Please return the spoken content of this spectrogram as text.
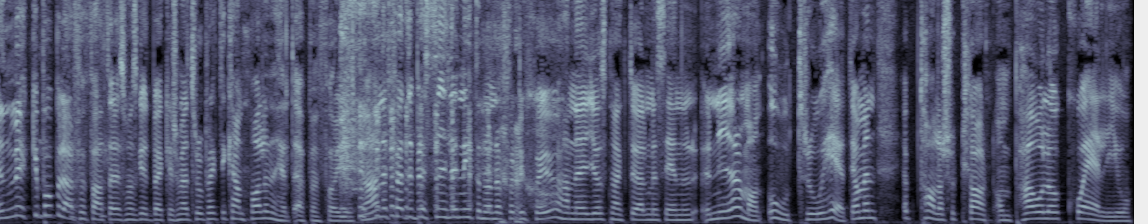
En mycket populär författare som har skrivit böcker som jag tror praktikantmalen är helt öppen för just nu. Han är född i Brasilien 1947. Han är just nu aktuell med sin nya roman Otrohet. Ja, men jag talar såklart om Paulo Coelho.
